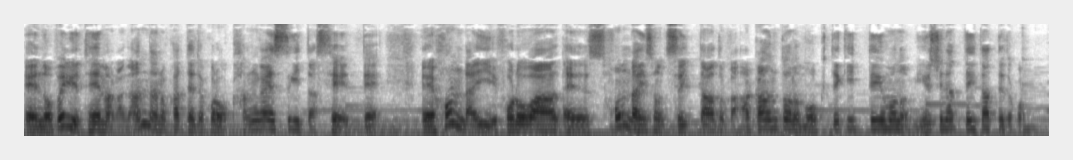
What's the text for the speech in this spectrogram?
えー、伸びるテーマが何なのかっていうところを考えすぎたせいで、えー、本来フォロワー、えー、本来そのツイッターとかアカウントの目的っていうものを見失っていたっていうところ。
